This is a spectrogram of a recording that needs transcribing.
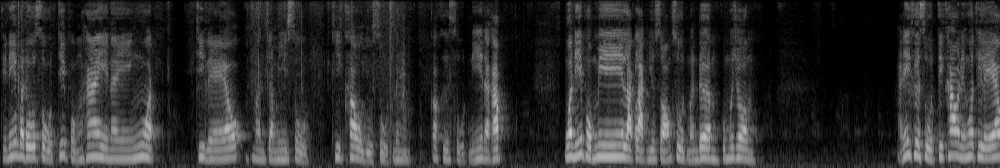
ทีนี้มาดูสูตรที่ผมให้ในงวดที่แล้วมันจะมีสูตรที่เข้าอยู่สูตรหนึ่งก็คือสูตรนี้นะครับ วันนี้ผมมีหลักๆอยู่ 2 สูตรเหมือนเดิมคุณผู้ชม อันนี้คือสูตรที่เข้าในงวดที่แล้ว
